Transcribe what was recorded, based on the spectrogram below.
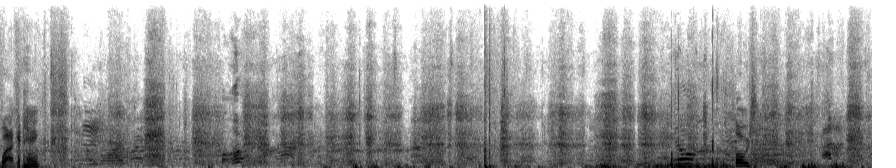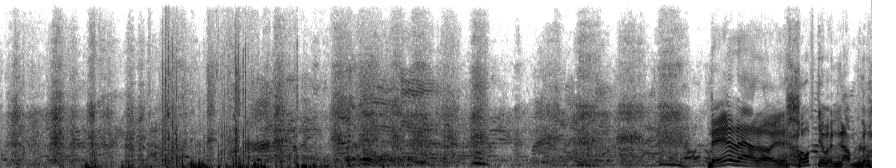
Qua cái hang ôi. Né ra rồi hốt cho mình nằm luôn.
